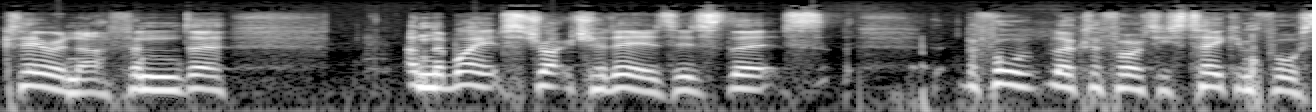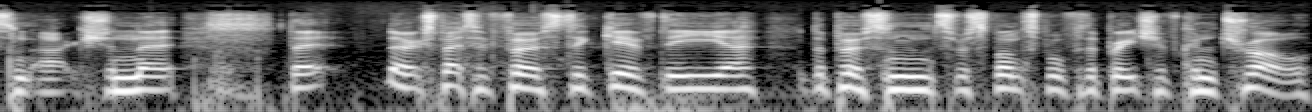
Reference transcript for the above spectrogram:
clear enough, and uh, and the way it's structured is is that before local authorities take enforcement action, they're, they're, they're expected first to give the uh, the persons responsible for the breach of control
